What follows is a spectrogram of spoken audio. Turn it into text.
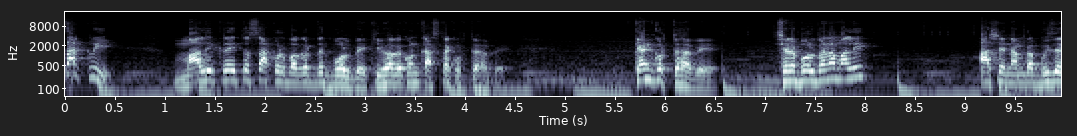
চাকরি। মালিকরাই তো চাকর বাকরদের বলবে, কীভাবে কোন কাজটা করতে হবে, কেন করতে হবে। সেটা বলবে না মালিক। আসেন, আমরা বুঝে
